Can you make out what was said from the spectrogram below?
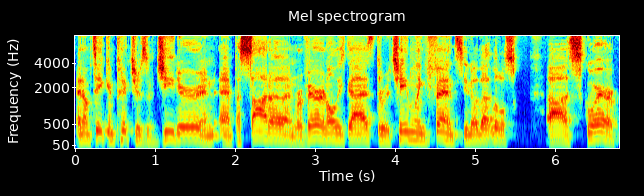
and I'm taking pictures of Jeter and, and Posada and Rivera and all these guys through a chain link fence, you know, that little uh, square.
